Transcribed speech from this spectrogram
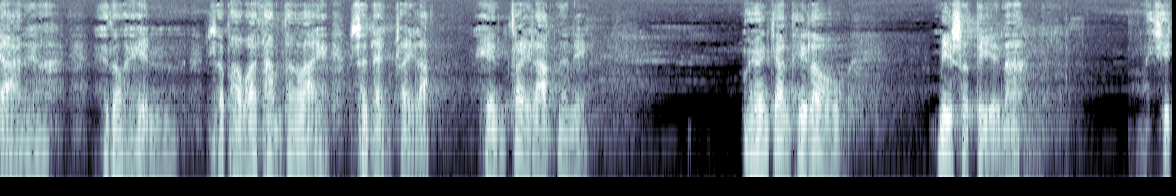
ญาเนี่ยต้องเห็นสภาวะธรรมทั้งหลายแสดงไตรลักษณ์เห็นไตรลักษณ์นั่นเอง เพราะฉะนั้นการที่เรามีสตินะจิต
